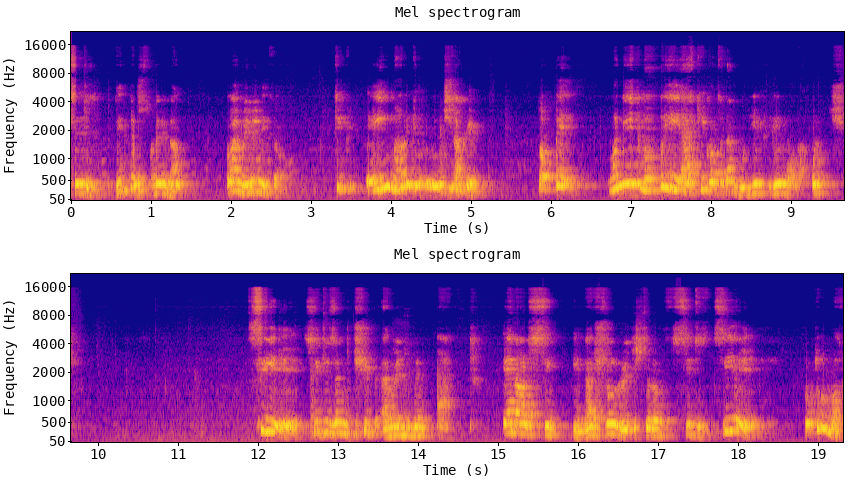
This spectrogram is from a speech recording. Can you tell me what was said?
সিটিজেন দ্বিতীয় স্তরের নাম তোমায় মেনে নিতে হবে। ঠিক এইভাবে কিন্তু বুঝছি না কেউ তবে অনেকভাবে একই কথাটা ঘুরিয়ে ফিরিয়ে বলা হচ্ছে। CA citizenship amendment act NRC national register of citizen CA প্রথমবার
